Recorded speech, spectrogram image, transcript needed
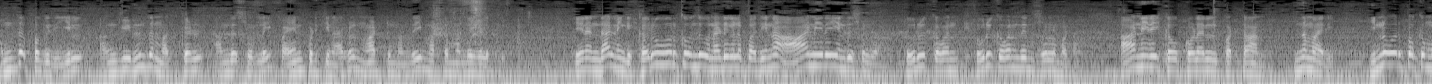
அந்த பகுதியில் அங்கிருந்த மக்கள் அந்த சொல்லை பயன்படுத்தினார்கள் மாட்டு மந்தை மற்ற மந்தைகளுக்கு. ஏனென்றால் நீங்க கருவூருக்கு வந்து ஒரு நடுகளை பார்த்தீங்கன்னா ஆனிரை என்று சொல்லுவாங்க. தொரு கவன் தொரு கவர்ந்து என்று சொல்ல மாட்டான். ஆனிரை குழலில் பட்டான். இந்த மாதிரி. இன்னொரு பக்கம்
